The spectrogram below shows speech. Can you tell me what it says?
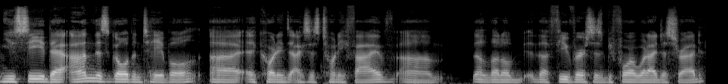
you see that on this golden table uh according to exodus 25 um a little the few verses before what i just read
